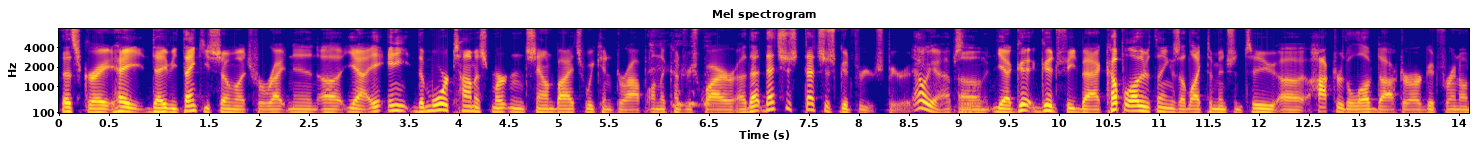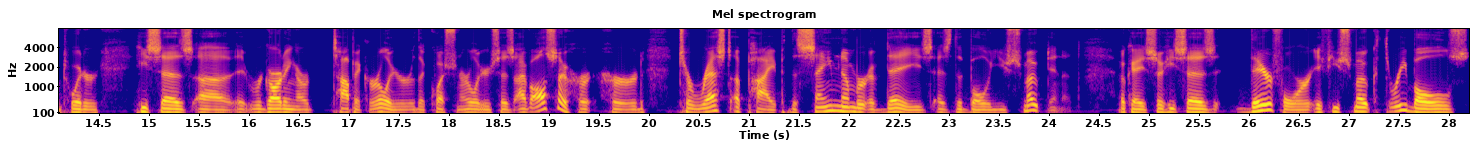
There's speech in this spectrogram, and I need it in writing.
That's great. Hey, Davey, thank you so much for writing in. Uh, yeah, any the more Thomas Merton sound bites we can drop on the Country Squire, uh, that that's just that's just good for your spirit. Oh yeah, absolutely. Um, yeah, good good feedback. couple other things I'd like to mention too. Uh, Hoctor the Love Doctor, our good friend on Twitter, he says uh, regarding our topic earlier, the question earlier, says I've also heard, heard to rest a pipe the same number of days as the bowl you smoked in it. Okay, so he says, therefore, if you smoke three bowls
